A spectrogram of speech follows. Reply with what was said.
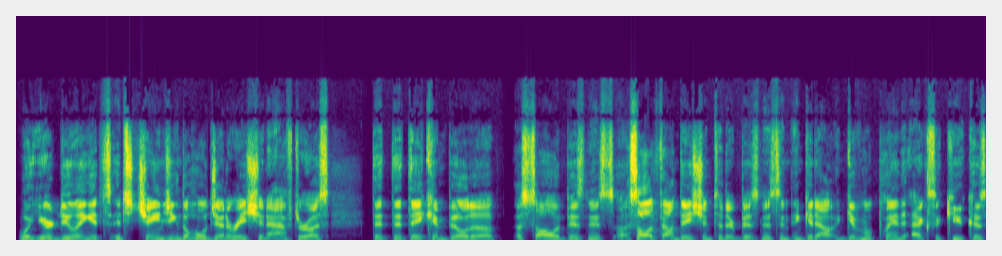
what you're doing, it's, it's changing the whole generation after us that, that they can build a, a solid business, a solid foundation to their business and, and get out and give them a plan to execute. Cause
